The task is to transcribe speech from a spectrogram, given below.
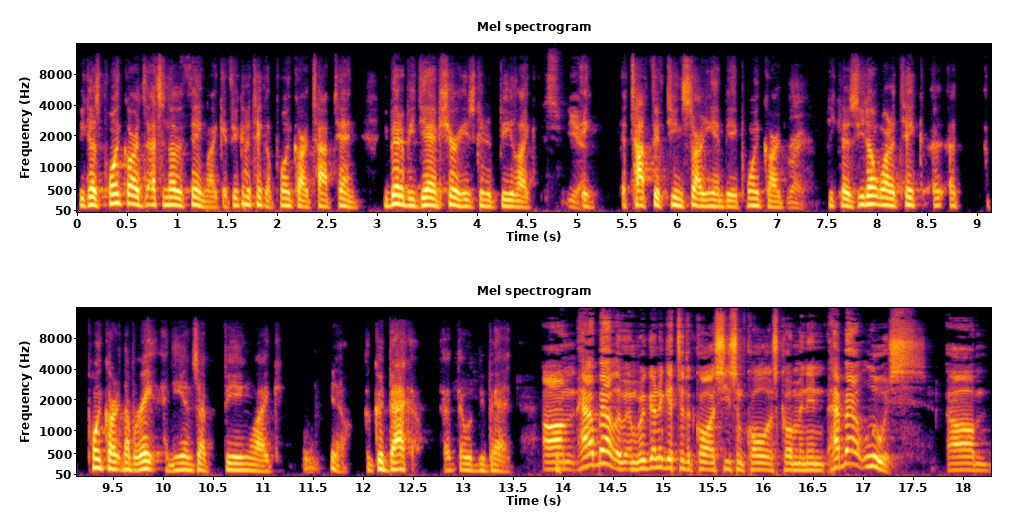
Because point guards, that's another thing. Like if you're going to take a point guard top 10, you better be damn sure he's going to be like yeah. a, a, top 15 starting NBA point guard. Right. Because you don't want to take a, a, point guard at number eight and he ends up being like, you know, a good backup. That, that would be bad. Um, how about, and we're going to get to the call. I see some callers coming in. How about Lewis? Um,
